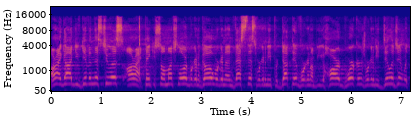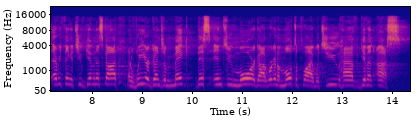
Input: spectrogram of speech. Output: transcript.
all right, God, you've given this to us. All right, thank you so much, Lord. We're going to go. We're going to invest this. We're going to be productive. We're going to be hard workers. We're going to be diligent with everything that you've given us, God. And we are going to make this into more, God. We're going to multiply what you have given us.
